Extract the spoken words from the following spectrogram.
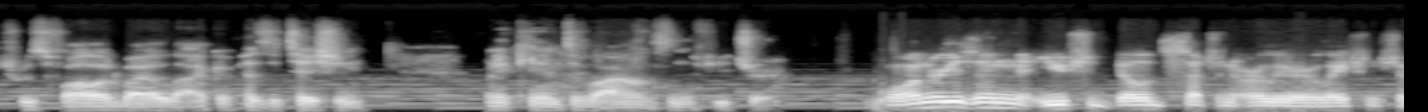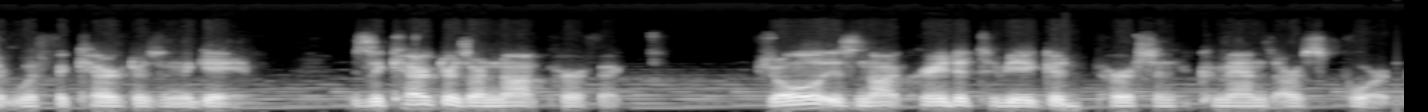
which was followed by a lack of hesitation when it came to violence in the future. One reason you should build such an early relationship with the characters in the game is the characters are not perfect. Joel is not created to be a good person who commands our support.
